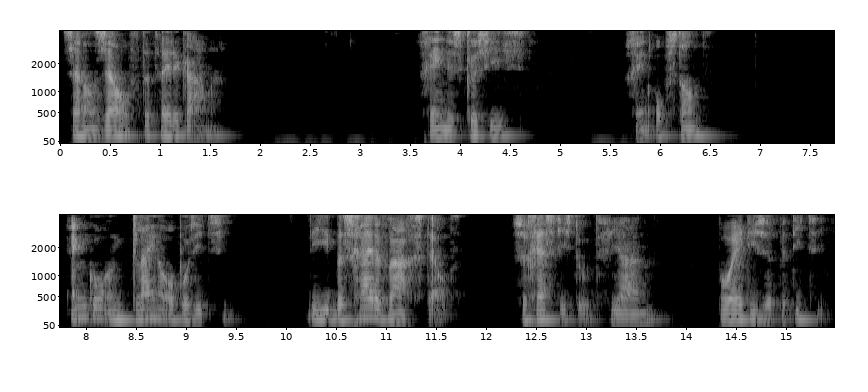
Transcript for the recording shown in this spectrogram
zijn dan zelf de Tweede Kamer. Geen discussies, geen opstand, enkel een kleine oppositie die bescheiden vragen stelt, suggesties doet via een poëtische petitie,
